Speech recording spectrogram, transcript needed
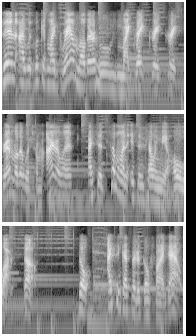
Then I would look at my grandmother, who my great great great grandmother was from Ireland. I said, Someone isn't telling me a whole lot of stuff. So I think I better go find out.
